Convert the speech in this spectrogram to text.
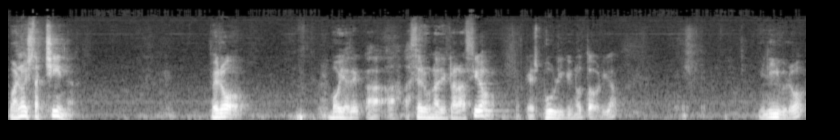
bueno, está China, pero voy a, hacer una declaración, porque es público y notorio. Mi libro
